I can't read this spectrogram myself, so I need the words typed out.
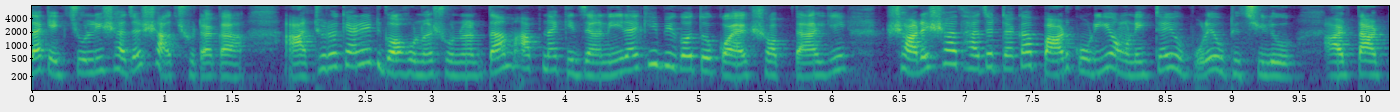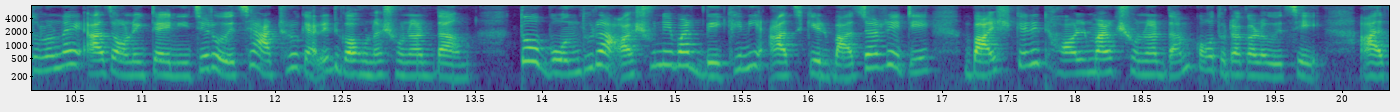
লাখ একচল্লিশ হাজার সাতশো টাকা। আঠেরো ক্যারেট গহনা সোনার দাম আপনাকে জানিয়ে রাখি, বিগত কয়েক সপ্তাহ আগে সাড়ে সাত হাজার টাকা পার করিয়ে অনেকটাই উপরে উঠেছিল আর তার তুলনায় আজ অনেকটাই নিচে রয়েছে আঠেরো ক্যারেট গহনা সোনার দাম। তো বন্ধুরা, আসুন এবার দেখে নিই আজকের বাজার রেটে বাইশ ক্যারেট হলমার্ক সোনার দাম কত টাকা রয়েছে। আজ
